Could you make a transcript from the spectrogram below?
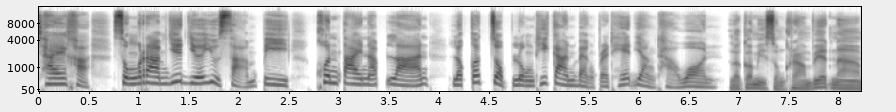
ใช่ค่ะ สงครามยืดเยื้ออยู่ 3 ปี คนตายนับล้าน แล้วก็จบลงที่การแบ่งประเทศอย่างถาวร แล้วก็มีสงครามเวียดนาม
